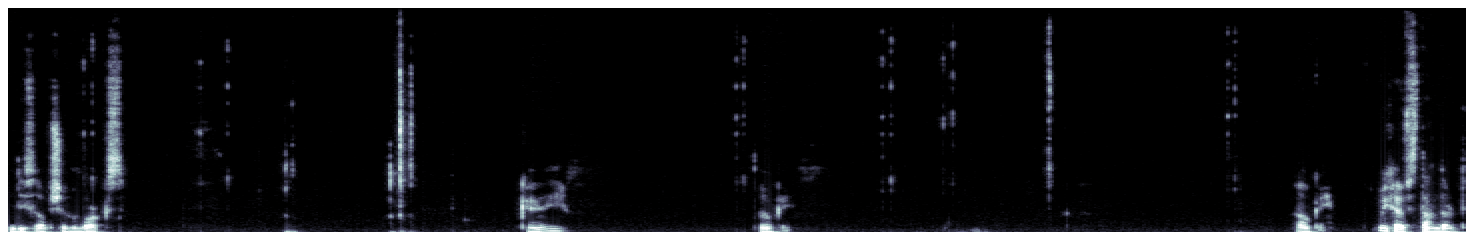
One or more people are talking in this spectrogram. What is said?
this option works. Okay. Okay. Okay. We have standard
